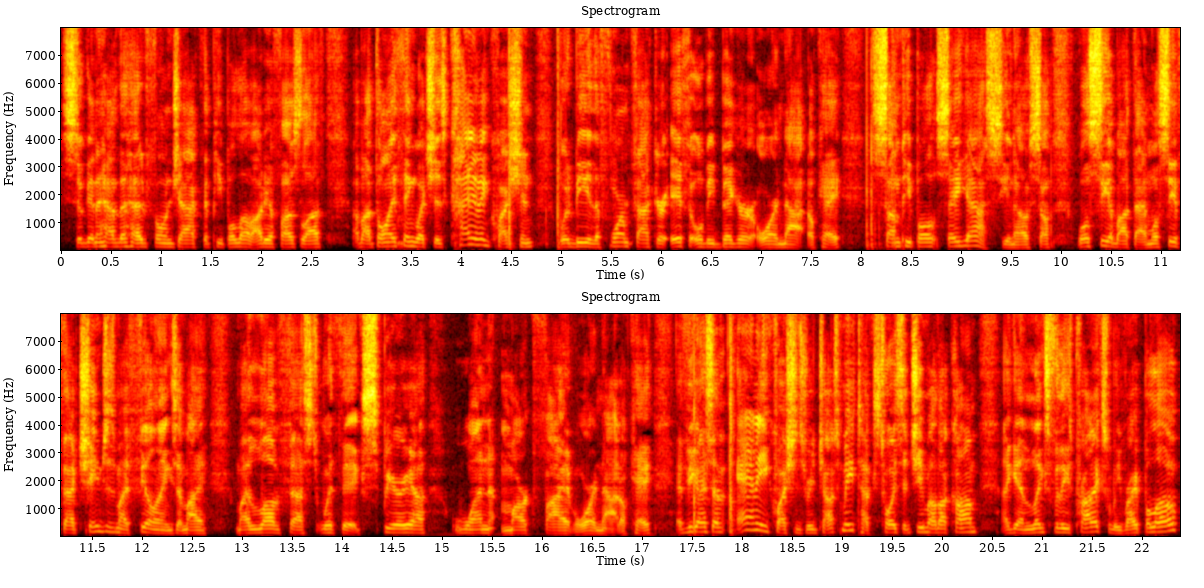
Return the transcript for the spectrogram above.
still going to have the headphone jack that people love, audiophiles love. About the only thing which is kind of in question would be the form factor if it will be bigger or not. Okay, some people say yes, you know, so we'll see about that, and we'll see if that changes my feelings and my my love fest with the Xperia One Mark V or not. Okay, if you guys have any questions, reach out to me. Tuxtoys at gmail.com. Again, links for these products will be right below,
